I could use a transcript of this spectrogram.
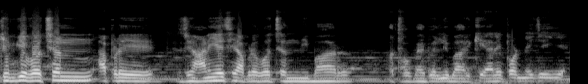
કેમ કે વચન આપણે જાણીએ છીએ, આપણે વચનની બહાર અથવા બાઇબલની બહાર ક્યારે પણ નહીં જઈએ.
